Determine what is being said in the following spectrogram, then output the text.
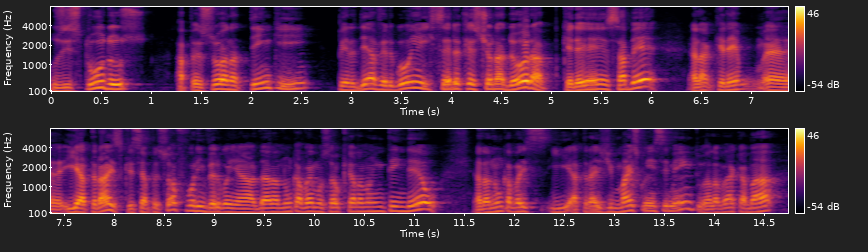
Os estudos, a pessoa tem que perder a vergonha e ser questionadora, querer saber, ela querer é, ir atrás, porque se a pessoa for envergonhada, ela nunca vai mostrar o que ela não entendeu, ela nunca vai ir atrás de mais conhecimento, ela vai acabar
